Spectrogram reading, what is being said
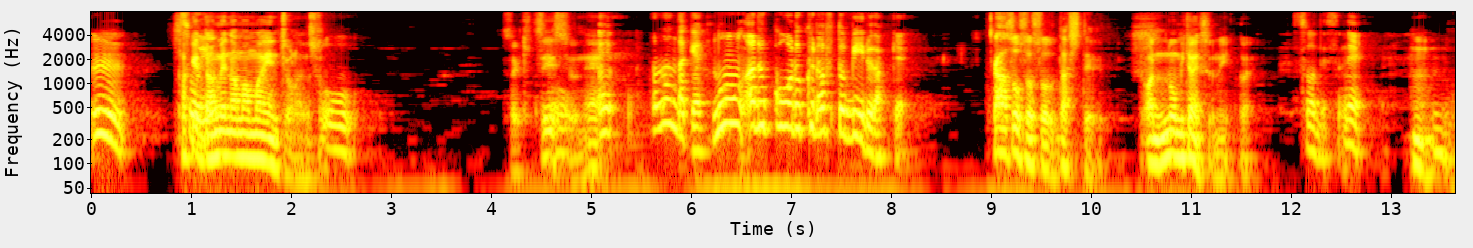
うん。酒ダメなまま延長なんでしょ？そう。それきついですよね。え、あなんだっけ？ノンアルコールクラフトビールだっけ？あ、そうそうそう、出して。あ、飲みたいですよね、一回。そうですね。う。うんん、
